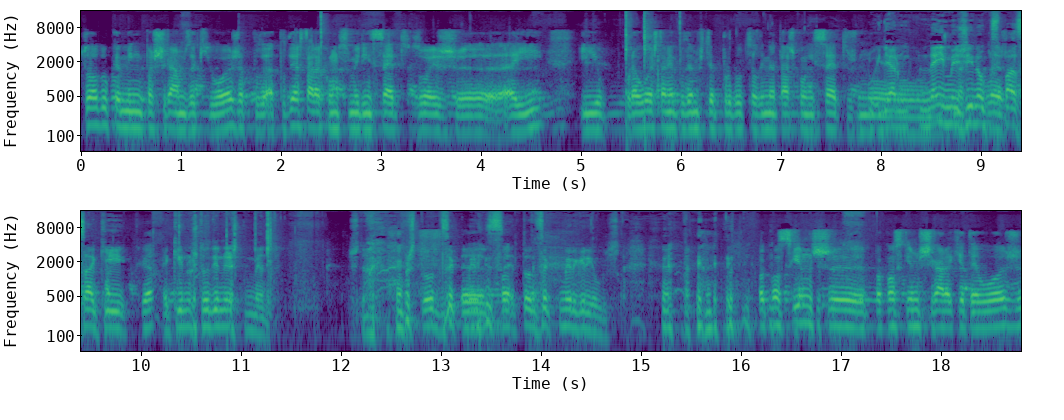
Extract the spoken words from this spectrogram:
todo o caminho para chegarmos aqui hoje, a poder, estar a consumir insetos hoje uh, aí, e para hoje também podemos ter produtos alimentares com insetos no. Guilherme, nem imagina o que se passa aqui, aqui no estúdio neste momento. Estamos todos a comer, uh, todos a comer grilos. para, conseguirmos, uh, para conseguirmos chegar aqui até hoje,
